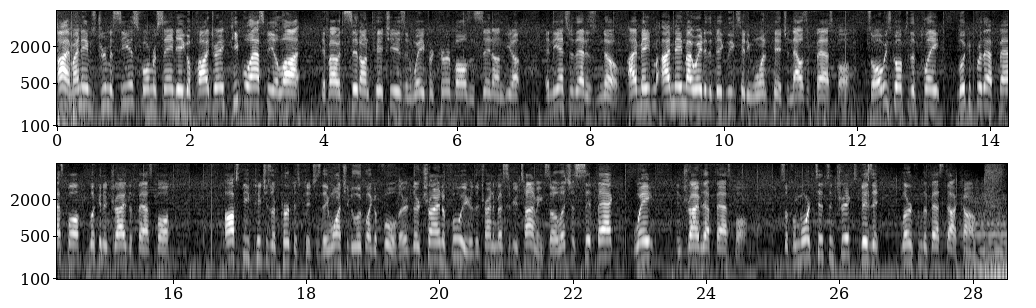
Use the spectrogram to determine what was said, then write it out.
Hi, my name is Drew Macias, former San Diego Padre. People ask me a lot if I would sit on pitches and wait for curveballs and sit on, you know, and the answer to that is no. I made, I made my way to the big leagues hitting one pitch, and that was a fastball. So always go up to the plate, looking for that fastball, looking to drive the fastball. Off-speed pitches are purpose pitches. They want you to look like a fool. They're, they're trying to fool you. They're trying to mess up your timing. So let's just sit back, wait, and drive that fastball. So for more tips and tricks, visit learnfromthebest.com.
